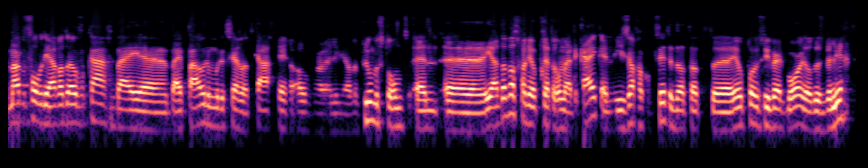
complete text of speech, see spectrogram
maar bijvoorbeeld ja, wat over Kaag bij, bij Pauw moet ik zeggen dat Kaag tegenover Liliane Ploemen stond. En ja, dat was gewoon heel prettig om naar te kijken. En je zag ook op Twitter dat dat heel positief werd beoordeeld. Dus wellicht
